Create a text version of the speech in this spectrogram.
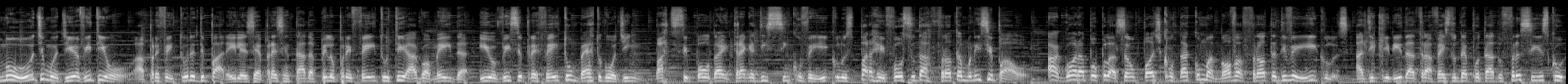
No último dia 21, a Prefeitura de Parelhas, representada pelo prefeito Tiago Almeida e o vice-prefeito Humberto Godin, participou da entrega de cinco veículos para reforço da frota municipal. Agora a população pode contar com uma nova frota de veículos, adquirida através do deputado Francisco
